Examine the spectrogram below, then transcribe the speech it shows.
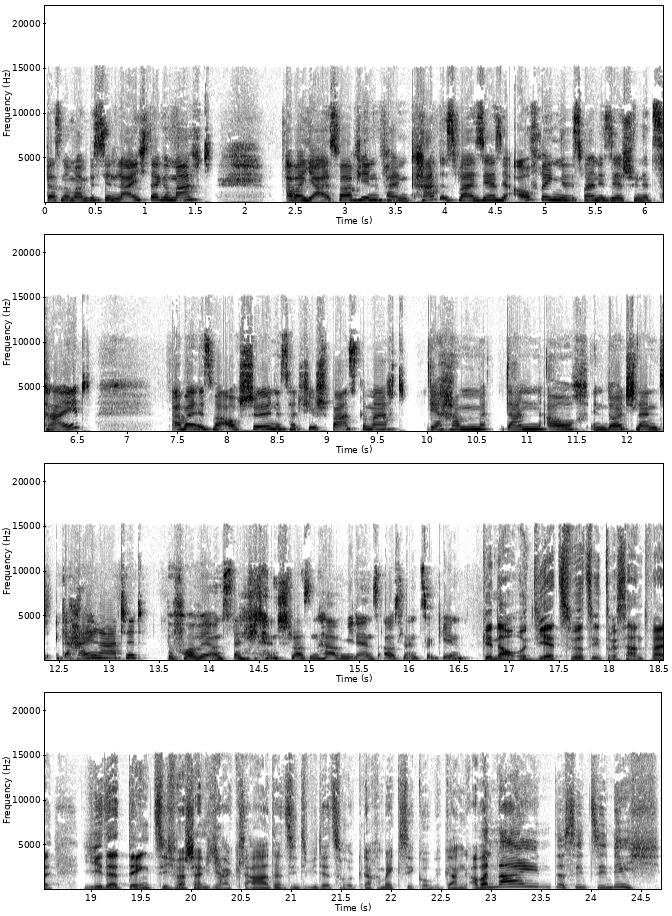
das nochmal ein bisschen leichter gemacht. Aber ja, es war auf jeden Fall ein Cut. Es war sehr, sehr aufregend. Es war eine sehr schöne Zeit. Aber es war auch schön. Es hat viel Spaß gemacht. Wir haben dann auch in Deutschland geheiratet bevor wir uns dann wieder entschlossen haben, wieder ins Ausland zu gehen. Genau, und jetzt wird's interessant, weil jeder denkt sich wahrscheinlich, ja klar, dann sind die wieder zurück nach Mexiko gegangen. Aber nein, das sind sie nicht.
